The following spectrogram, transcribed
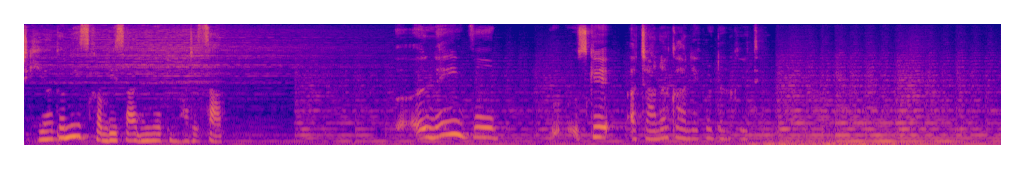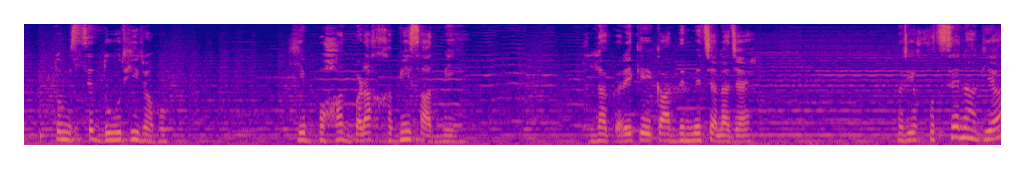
कुछ किया तो नहीं इस खबीस आदमी ने तुम्हारे साथ? नहीं, वो उसके अचानक आने पर डर गई थी। तुम इससे दूर ही रहो। ये बहुत बड़ा खबीस आदमी है। अल्लाह करे कि एक आध दिन में चला जाए। पर ये खुद से ना गया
